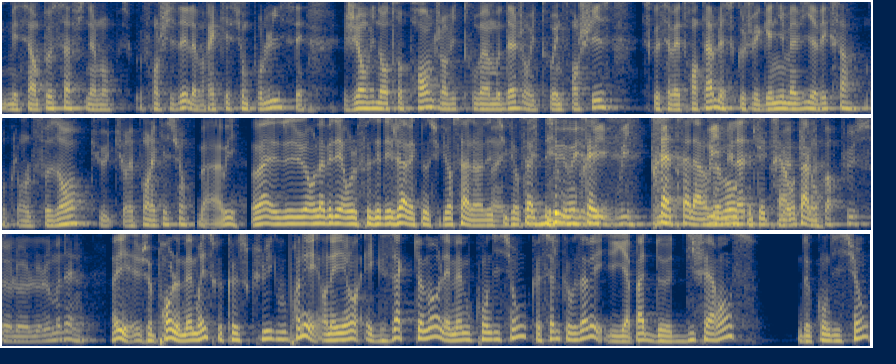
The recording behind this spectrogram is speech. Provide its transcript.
mais c'est un peu ça finalement. Parce que le franchisé, la vraie question pour lui, c'est j'ai envie d'entreprendre, j'ai envie de trouver un modèle, j'ai envie de trouver une franchise. Est-ce que ça va être rentable? Est-ce que je vais gagner ma vie avec ça? Donc en le faisant, tu, tu, réponds à la question. Bah oui. Ouais, on, l'avait, on le faisait déjà avec nos succursales. Hein. Les succursales démontraient très très largement que c'était très rentable. encore plus le, le, modèle. Oui, je prends le même risque que celui que vous prenez, en ayant exactement les mêmes conditions que celles que vous avez. Il n'y a pas de différence de conditions,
